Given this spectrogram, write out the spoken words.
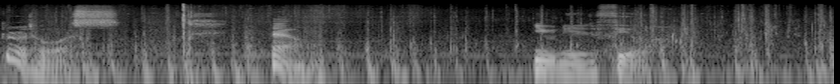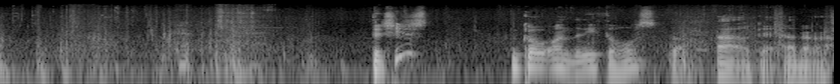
Good horse. Now, you needed fuel. Did she just go underneath the horse? Ah, okay, I don't know.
